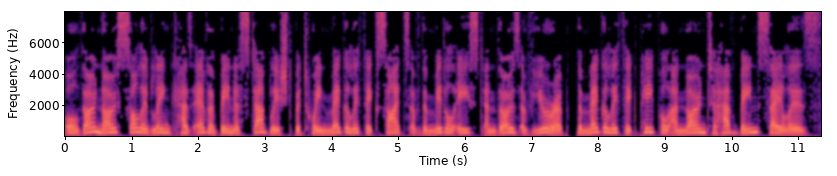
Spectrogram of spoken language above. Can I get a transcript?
Although no solid link has ever been established between megalithic sites of the Middle East and those of Europe, the megalithic people are known to have been sailors.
